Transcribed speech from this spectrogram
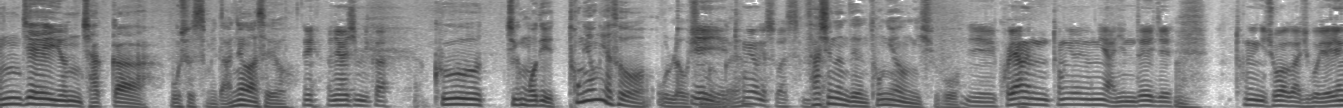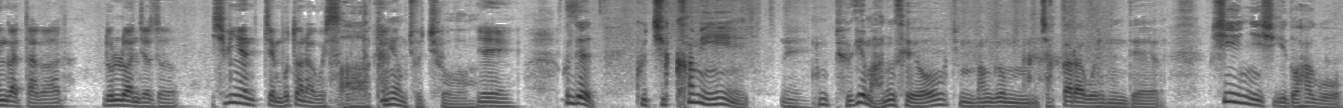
강재윤 작가 모셨습니다. 안녕하세요. 네, 안녕하십니까. 그 지금 어디 통영에서 올라오신 예, 건가요? 예, 통영에서 왔습니다. 사시는 데는 통영이시고. 예, 고향은 통영이 아닌데 이제 음. 통영이 좋아가지고 여행 갔다가 눌러 앉아서 12년째 못 떠나고 있습니다. 아, 통영 좋죠. 예. 근데 그 직함이 네. 되게 많으세요. 지금 방금 작가라고 했는데 시인이시기도 하고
